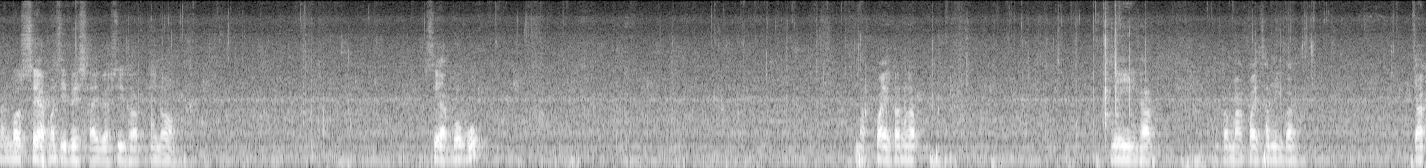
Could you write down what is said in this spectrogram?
มันบดแสบมันสิไปใส่แบบสิครับพี่น้องแสบบ่บุหมักไว้ก่อนครับ นี่ครับ ก็มักไว้ทำนี้ก่อนจัก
